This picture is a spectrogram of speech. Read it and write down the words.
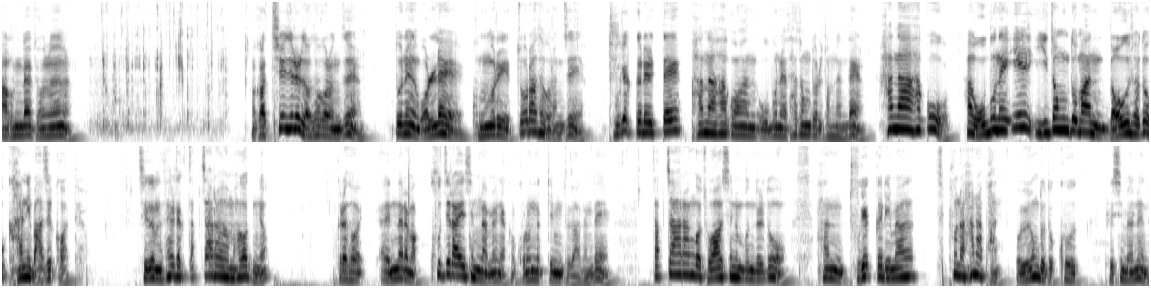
아 근데 저는 아까 치즈를 넣어서 그런지 또는 원래 국물이 쫄아서 그런지 두 개 끓일 때 하나 하고 한 5분의 4 정도를 넣는데 하나 하고 한 5분의 1, 2 정도만 넣으셔도 간이 맞을 것 같아요. 지금 살짝 짭짤함하거든요. 그래서 옛날에 막 쿠지라이식 라면 약간 그런 느낌도 나는데 짭짤한 거 좋아하시는 분들도 한 두 개 끓이면 스푼을 하나 반 뭐 이 정도 넣고 드시면은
